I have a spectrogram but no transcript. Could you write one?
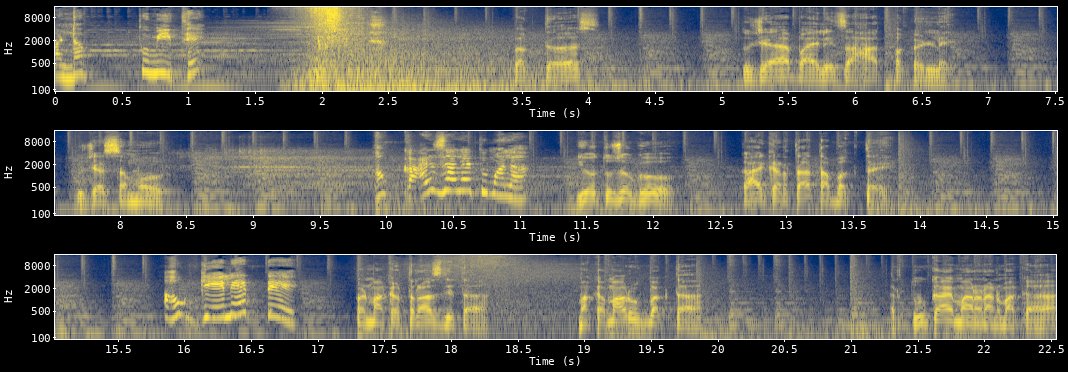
अण्णा तुम्ही इथे? बघतस? तुझ्या बायलेचा हात पकडले तुझ्या समोर. अहो काय झालंय तुम्हाला? यो तुझं गो. काय करता ता बघतय. अहो गेलेत ते. पण माका त्रास देता. माका मारूक बघता. तर तू काय मारणार माका?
